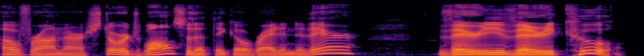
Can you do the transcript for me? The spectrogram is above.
over on our storage wall so that they go right into there. Very, very cool.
